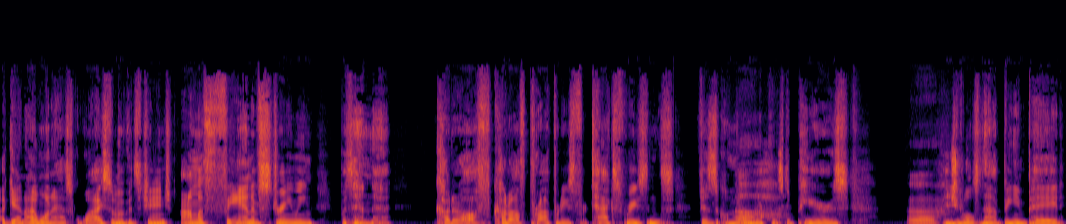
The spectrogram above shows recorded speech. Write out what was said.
Again, I want to ask why some of it's changed. I'm a fan of streaming, but then the cut it off, cut off properties for tax reasons. Physical media Ugh. disappears Ugh. visuals not being paid.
